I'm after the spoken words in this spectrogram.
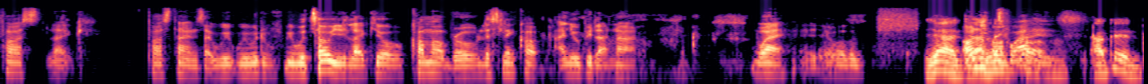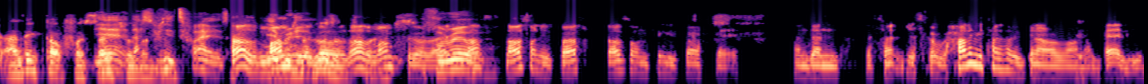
past like past times, like we, we would we would tell you like, yo, come out, bro, let's link up, and you'll be like, nah. Why? Well, the- Yeah, I did. I Only linked twice. Up. I did. I linked up for Central. Yeah, Central that's London. only twice. That was months bro. ago. That was months ago. Right? For real. That was, that was on his birth. That was on Thingy's birthday, and then the sun just go. How many times have we been out of around? Barely.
